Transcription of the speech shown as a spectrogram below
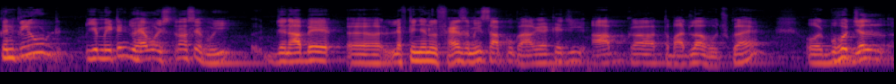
कंक्लूड ये मीटिंग जो है वो इस तरह से हुई, जनाब लेफ्टिनेंट जनरल फैज़ अमीर साहब को कहा गया कि जी, आपका तबादला हो चुका है और बहुत जल्द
